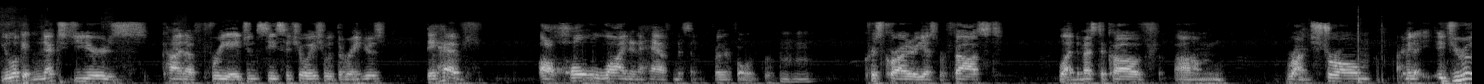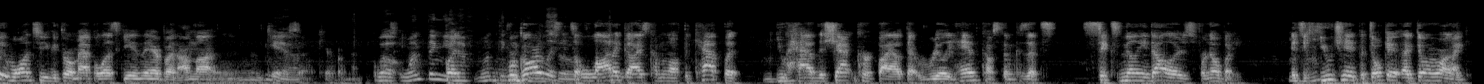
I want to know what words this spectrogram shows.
You look at next year's kind of free agency situation with the Rangers. They have a whole line and a half missing for their forward group. Mm-hmm. Chris Kreider, Jesper Fast, Vlad Namestnikov, um, Ryan Strome. I mean, if you really want to, you could throw Matt Beleskey in there, but I'm not. I Yeah. don't care about Matt. Well, one thing you But have, one thing. regardless, also- it's a lot of guys coming off the cap, but Mm-hmm. you have the Shattenkirk buyout that really handcuffs them because that's six million dollars for nobody. It's Mm-hmm. a huge hit, but don't get like don't get me wrong. Like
